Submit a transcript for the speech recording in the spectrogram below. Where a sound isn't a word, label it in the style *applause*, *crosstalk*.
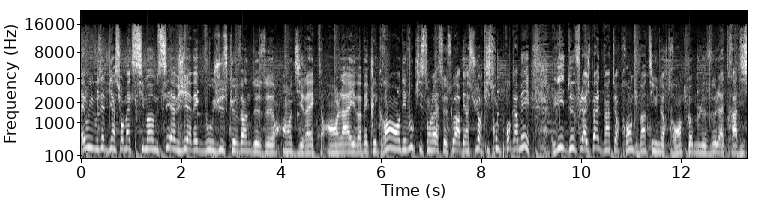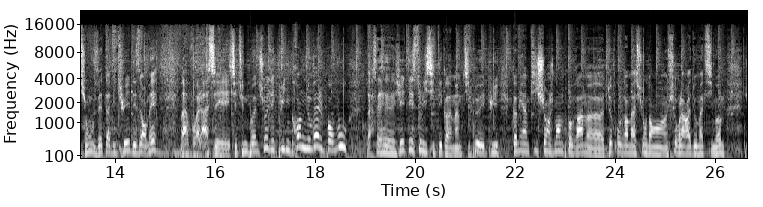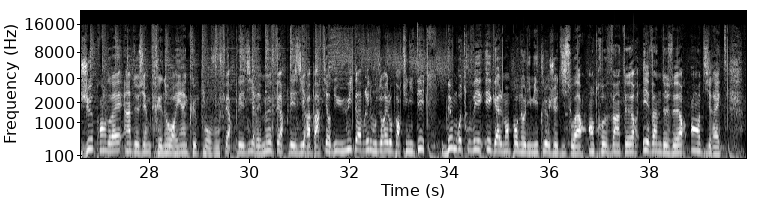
Eh oui, vous êtes bien sur Maximum CFG avec vous jusque 22h en direct, en live, avec les grands rendez-vous qui sont là ce soir, bien sûr, qui seront programmés les deux flashbacks 20h30, 21h30, comme le veut la tradition. Vous êtes habitués désormais. Bah voilà, c'est une bonne chose. Et puis une grande nouvelle pour vous, parce que j'ai été sollicité quand même un petit peu. Et puis, comme il y a un petit changement de programme, euh, de programmation sur la radio Maximum, je prendrai un deuxième créneau rien que pour vous faire plaisir et me faire plaisir. À partir du 8 avril, vous aurez l'opportunité de me retrouver également pour nos limites le jeudi soir entre 20h et 22h en direct.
